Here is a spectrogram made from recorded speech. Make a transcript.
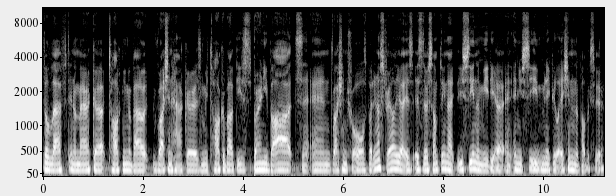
the left in America talking about Russian hackers and we talk about these Bernie bots and Russian trolls. But in Australia, is, is there something that you see in the media and, and you see manipulation in the public sphere?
